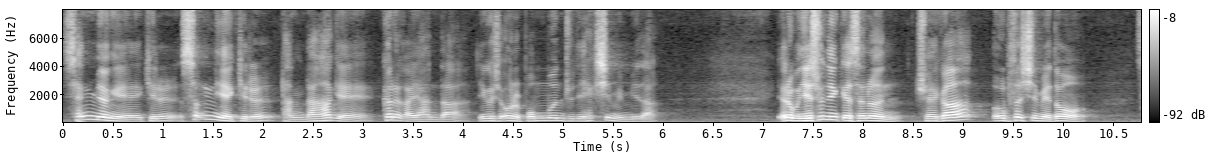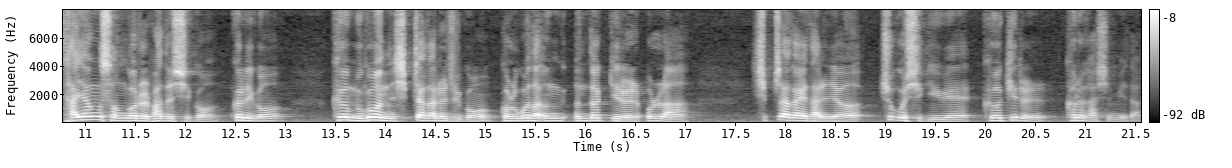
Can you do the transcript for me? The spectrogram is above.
생명의 길을 승리의 길을 당당하게 걸어가야 한다. 이것이 오늘 본문 주제의 핵심입니다. 여러분 예수님께서는 죄가 없으심에도 사형 선고를 받으시고 그리고 그 무거운 십자가를 지고 골고다 언덕길을 올라 십자가에 달려 죽으시기 위해 그 길을 걸어가십니다.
